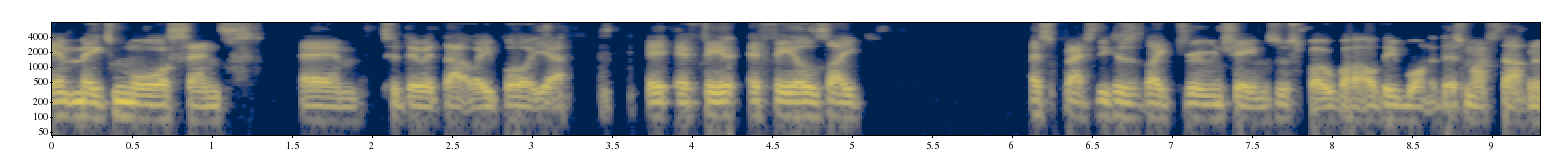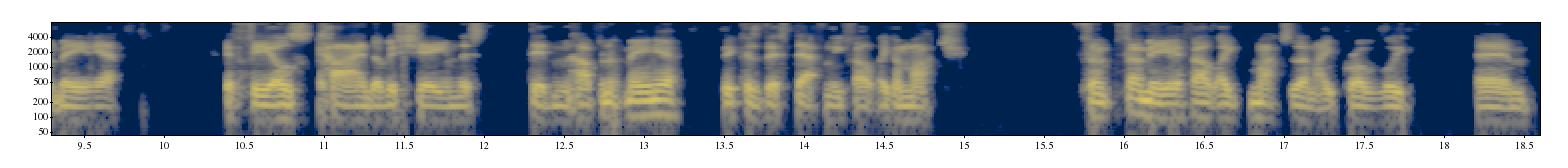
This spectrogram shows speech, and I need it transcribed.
it makes more sense um, to do it that way. But yeah, it it, feel, it feels like, especially because like Drew and Sheamus have spoke about how they wanted this match to happen at Mania. It feels kind of a shame this didn't happen at Mania because this definitely felt like a match. For, for me, it felt like match of the night probably, um,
